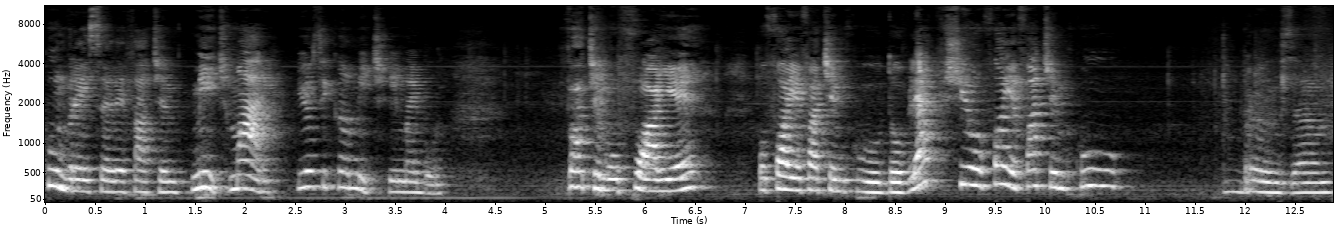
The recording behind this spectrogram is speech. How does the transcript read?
cum vrei să le facem? Mici, mari? Eu zic că mici e mai bun. Facem o foaie, o foaie facem cu dovleac și o foaie facem cu brânză.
